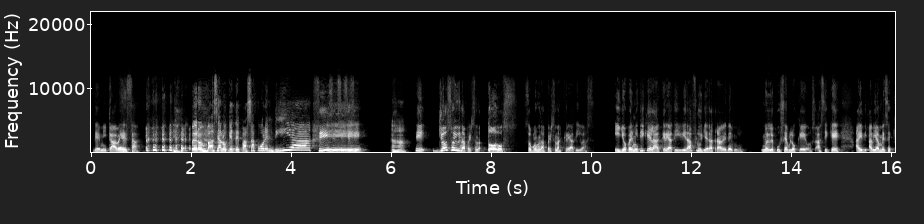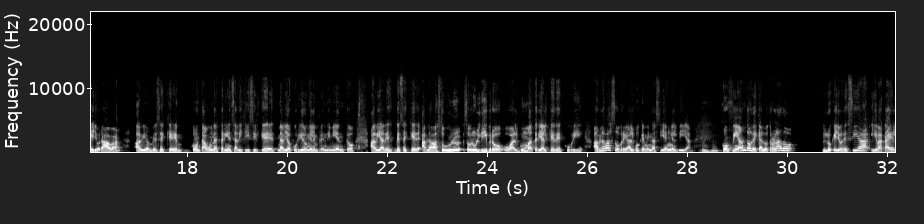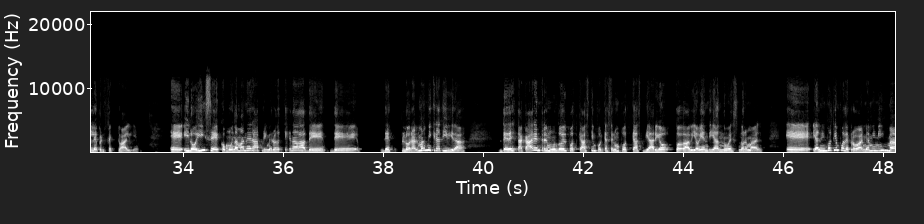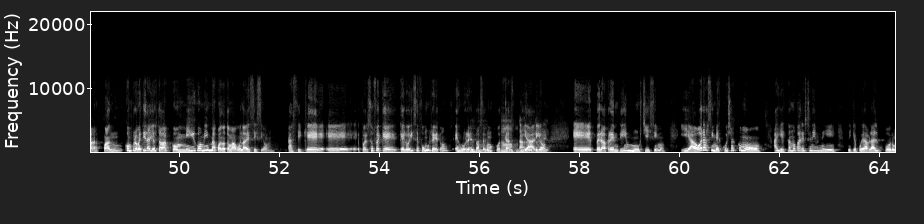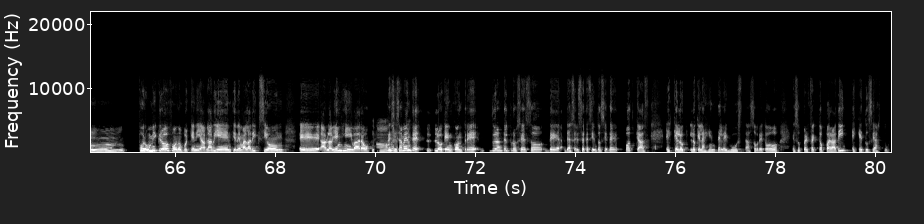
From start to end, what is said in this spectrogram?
De mi cabeza. Pero en base a lo que te pasa por el día. Sí, sí, sí, sí, sí. Eh, ajá. Sí, yo soy una persona, todos somos unas personas creativas. Y yo permití que la creatividad fluyera a través de mí no le puse bloqueos. Así que hay, habían veces que lloraba, habían veces que contaba una experiencia difícil que me había ocurrido en el emprendimiento, había veces que hablaba sobre, sobre, un libro o algún material que descubrí, hablaba sobre algo que me nacía en el día, confiando de que al otro lado lo que yo decía iba a caerle perfecto a alguien. Eh, y lo hice como una manera, primero que nada, de, de, de explorar más mi creatividad, de destacar entre el mundo del podcasting, porque hacer un podcast diario todavía hoy en día no es normal. Eh, y al mismo tiempo de probarme a mí misma cuán comprometida yo estaba conmigo misma cuando tomaba una decisión. Así que eh, por eso fue que, lo hice, fue un reto, es un reto hacer un podcast diario. Eh, pero aprendí muchísimo. Y ahora si me escuchas como, ay, esta no parece ni, ni, ni que puede hablar por un por un micrófono porque ni habla bien, tiene mala dicción, eh, habla bien jíbaro. Precisamente lo que encontré durante el proceso de, de hacer 707 podcasts es que lo, lo, que la gente le gusta, sobre todo esos perfectos para ti, es que tú seas tú.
